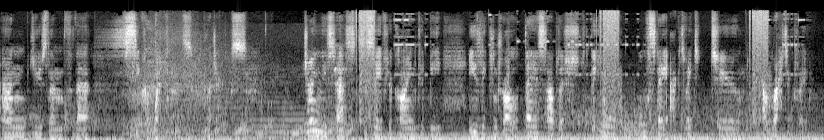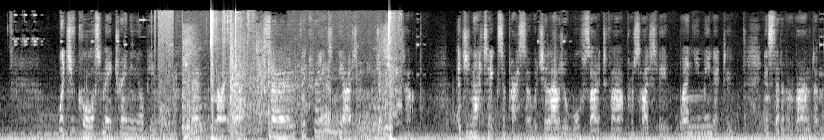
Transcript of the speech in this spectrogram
and use them for their secret weapons projects. During these tests, to see if your kind could be easily controlled, they established that you'll all stay activated to erratically. Which of course made training your people, a nightmare. So they created the item you just picked up a genetic suppressor which allows your wolf side to come out precisely when you mean it to, instead of at random.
